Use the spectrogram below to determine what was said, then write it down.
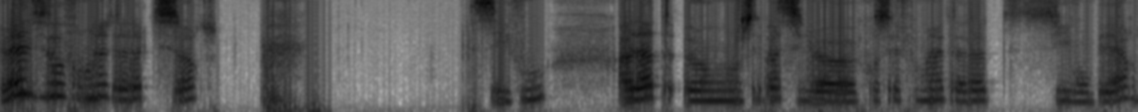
y a la vidéo Fortnite à date qui sortent. C'est fou. À date, euh, on ne sait pas si le procès Fortnite à date, s'ils vont perdre.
